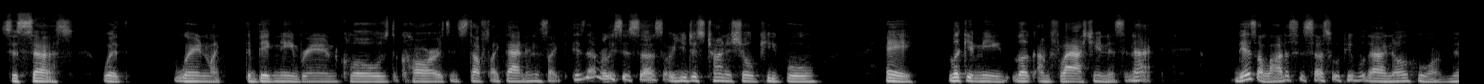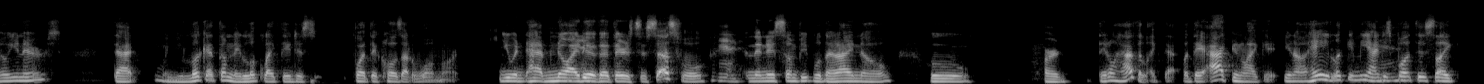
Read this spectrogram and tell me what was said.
success with wearing like the big name brand clothes the cars and stuff like that and it's like is that really success? Or are you just trying to show people hey look at me. Look i'm flashy and this and that. There's a lot of successful people that i know who are millionaires that when you look at them they look like they just bought their clothes out of walmart you would have no idea that they're successful. Yeah. And then there's some people that I know who are they don't have it like that, but they're acting like it. You know, hey, look at me. I just bought this like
